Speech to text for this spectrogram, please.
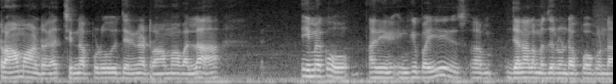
ట్రామా అంటారు కదా చిన్నప్పుడు జరిగిన ట్రామా వల్ల ఈమెకు అది ఇంకిపోయి జనాల మధ్యలో ఉండకపోకుండా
